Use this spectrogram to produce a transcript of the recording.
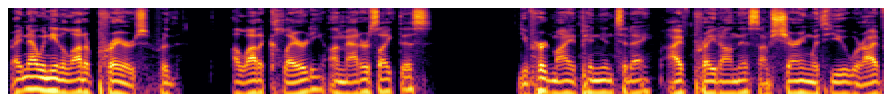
Right now, we need a lot of prayers for a lot of clarity on matters like this. You've heard my opinion today. I've prayed on this. I'm sharing with you where I've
